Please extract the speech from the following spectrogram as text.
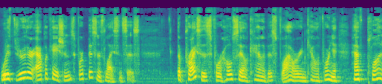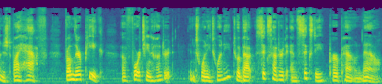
withdrew their applications for business licenses. The prices for wholesale cannabis flower in California have plunged by half from their peak of 1400 in 2020 to about 660 per pound now.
